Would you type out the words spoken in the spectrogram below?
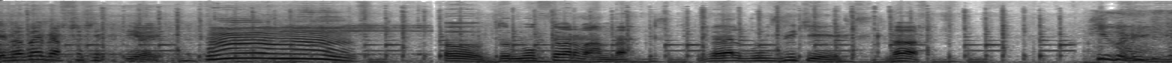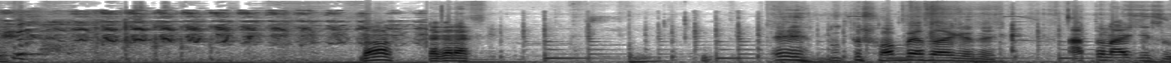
এইভাবে ব্যবসা শিখতে হয়। ও তোর মুখ তো আবার বান্দা। বেদাল বুঝবি কি? ধর। ধর টাকা রাখ। এ দুধ তো সব বেচা হয়ে গেছে। আর তো নাই কিছু।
